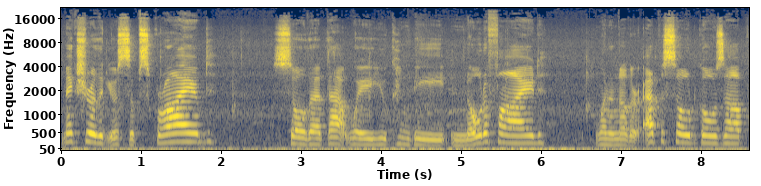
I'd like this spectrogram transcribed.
Make sure that you're subscribed so that that way you can be notified when another episode goes up.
